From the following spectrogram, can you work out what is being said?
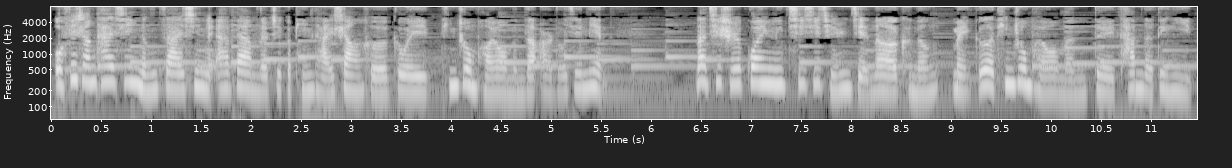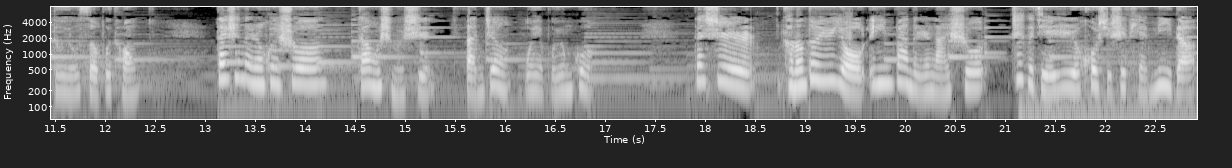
我非常开心能在心理 FM 的这个平台上和各位听众朋友们的耳朵见面。那其实关于七夕情人节呢，可能每个听众朋友们对他们的定义都有所不同。单身的人会说干我什么事，反正我也不用过。但是可能对于有另一半的人来说，这个节日或许是甜蜜的，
